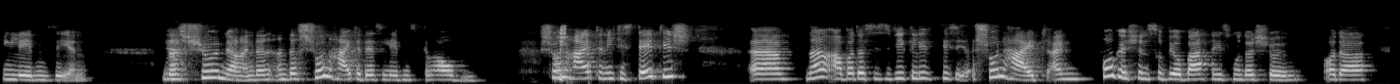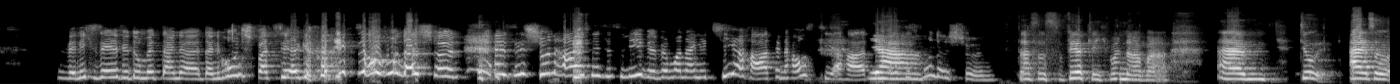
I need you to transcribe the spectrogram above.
im Leben sehen, ja. das Schöne, an, an das Schönheit des Lebens glauben. Schönheit nicht ästhetisch, äh, ne, aber das ist wirklich diese Schönheit. Ein Vogelchen zu beobachten ist wunderschön. Oder wenn ich sehe, wie du mit deiner, deinem Hund spazieren gehst, so wunderschön. Es ist Schönheit, es ist Liebe, wenn man ein Tier hat, ein Haustier hat. Ja, das ist wunderschön. Das ist wirklich wunderbar. Ähm, du, also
